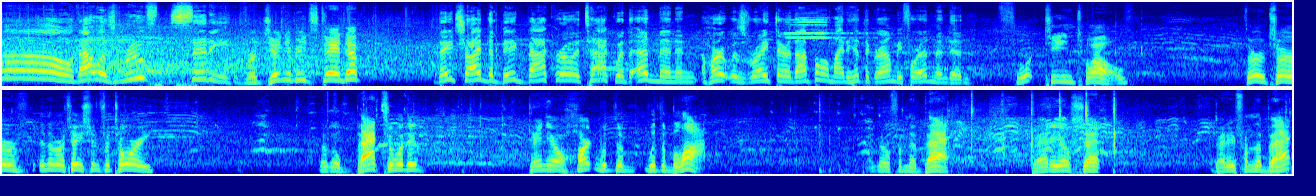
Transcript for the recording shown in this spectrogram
Oh, that was Roof City. Virginia Beach stand up. They tried the big back row attack with Edmond, and Hart was right there. That ball might have hit the ground before Edmond did. 14 12. Third serve in the rotation for Tori. They'll go back to what it Danielle Hart with the with the block. They'll go from the back. Betty will set. Betty from the back.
